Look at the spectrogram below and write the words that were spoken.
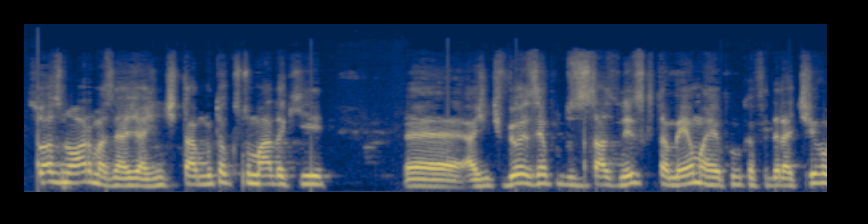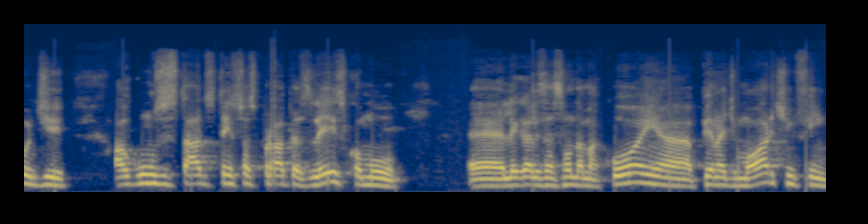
suas normas, né? A gente está muito acostumado aqui. É, a gente viu o exemplo dos Estados Unidos, que também é uma república federativa, onde alguns estados têm suas próprias leis, como é, legalização da maconha, pena de morte, enfim.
